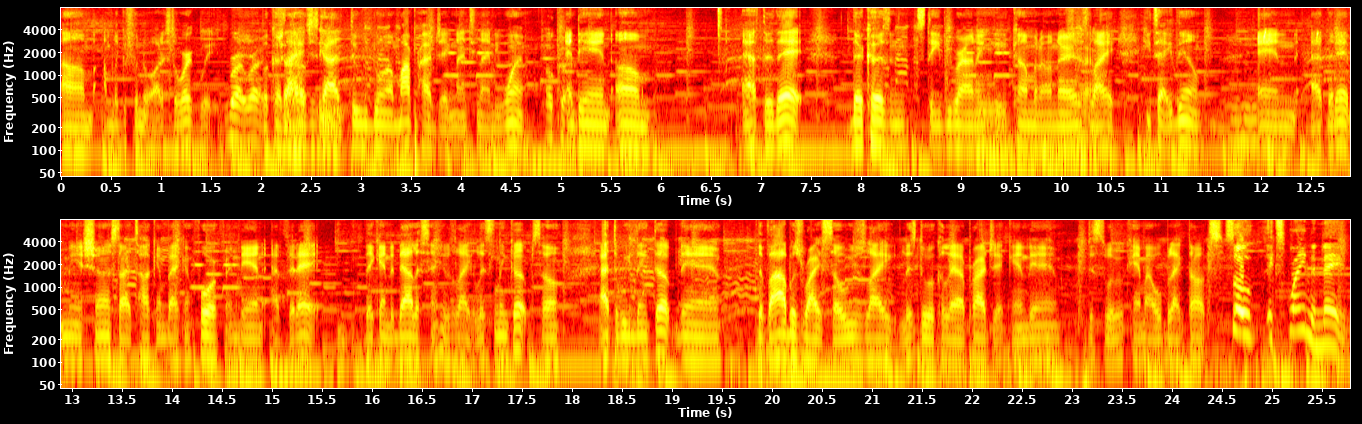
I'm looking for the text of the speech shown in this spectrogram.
um, I'm looking for new artists to work with. Right, right. Because Shout I had just got through doing my project 1991. Okay. And then um, after that, their cousin Stevie Browning, he coming on there. It's Yeah. like he tagged them, Mm-hmm. and after that, me and Sean started talking back and forth. And then after that, they came to Dallas, and he was like, "Let's link up." So after we linked up, then the vibe was right. So we was like, "Let's do a collab project," and then this is what we came out with Black Thoughts. So explain the name,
